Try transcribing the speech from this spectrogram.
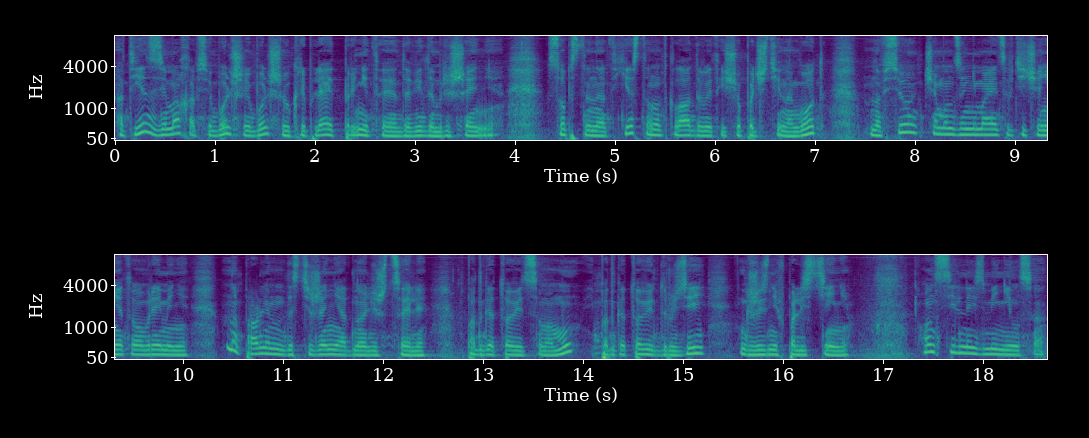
Отъезд Зимаха все больше и больше укрепляет принятое Давидом решение. Собственный отъезд он откладывает еще почти на год, но все, чем он занимается в течение этого времени, направлено на достижение одной лишь цели – подготовить самому и подготовить друзей к жизни в Палестине. Он сильно изменился.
